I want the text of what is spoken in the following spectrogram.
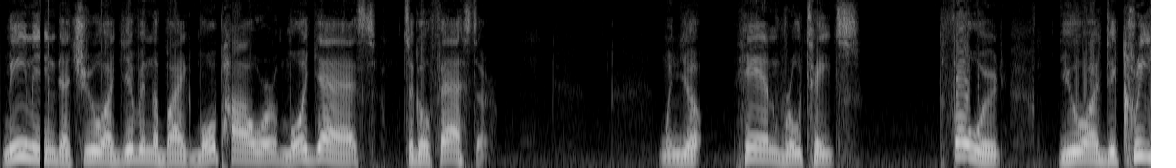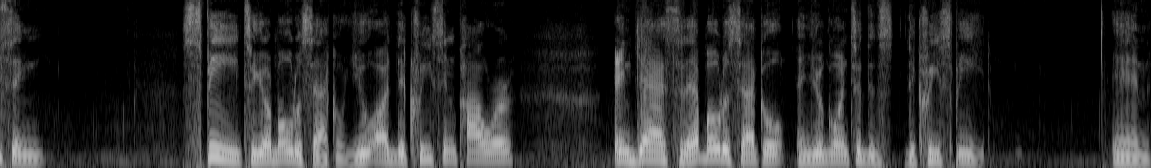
meaning that you are giving the bike more power, more gas to go faster. When your hand rotates forward, you are decreasing speed to your motorcycle. You are decreasing power and gas to that motorcycle, and you're going to decrease speed. And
